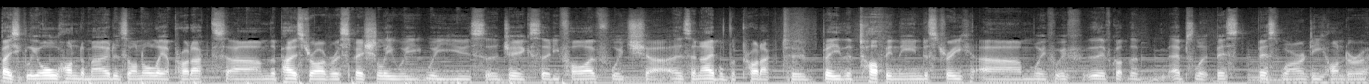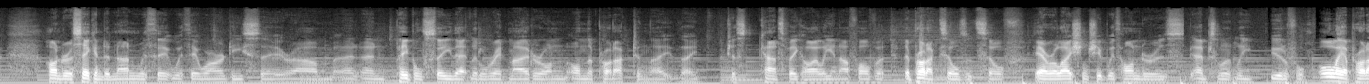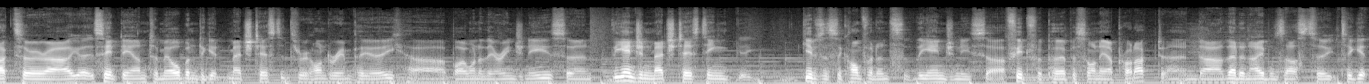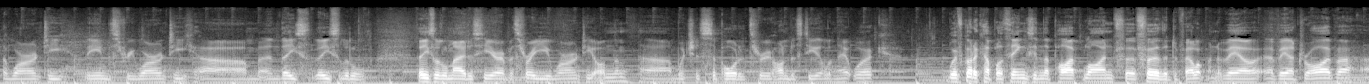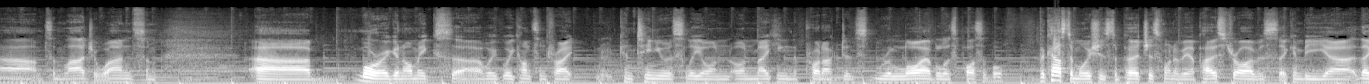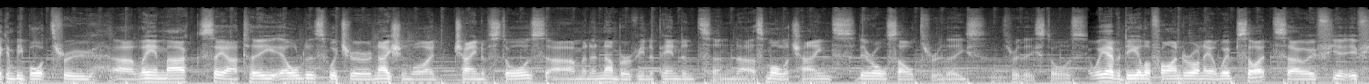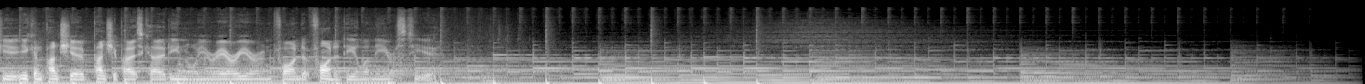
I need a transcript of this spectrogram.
basically all Honda motors on all our products. Um, the post driver especially, we, we use the GX35 which uh, has enabled the product to be the top in the industry. Um, we've, we've, they've got the absolute best best warranty. Honda, Honda are second to none with their, with their warranties. Um, and, and, people see that little red motor on, on the product and they, they just can't speak highly enough of it. The product sells itself. Our relationship with Honda is absolutely beautiful. All our products are uh, sent down to Melbourne to get match tested through Honda MPE uh, by one of their engineers and the engine match testing gives us the confidence that the engine is uh, fit for purpose on our product and uh, that enables us to, to get the warranty, the industry warranty um, and these, these little these little motors here have a three-year warranty on them um, which is supported through Honda's dealer network. We've got a couple of things in the pipeline for further development of our, of our driver, um, some larger ones, some uh, more ergonomics. Uh, we, we, concentrate continuously on, on making the product as reliable as possible. If a customer wishes to purchase one of our post drivers, they can be, uh, they can be bought through uh, Landmark, CRT, Elders, which are a nationwide chain of stores, um, and a number of independents and uh, smaller chains. They're all sold through these through these stores. We have a dealer finder on our website, so if you if you, you can punch your punch your postcode in or your area and find it find a dealer nearest to you.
